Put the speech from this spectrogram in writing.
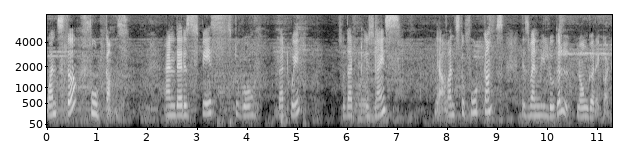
once the food comes. And there is space to go that way. So that is nice. Yeah once the food comes is when we'll do the longer recording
